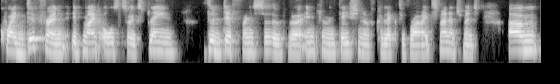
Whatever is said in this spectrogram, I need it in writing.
quite different, it might also explain the difference of uh, implementation of collective rights management. Um,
